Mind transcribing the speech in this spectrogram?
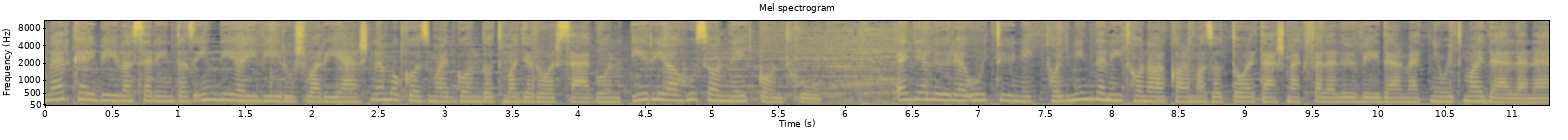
Merkei Béla szerint az indiai vírusvariáns nem okoz majd gondot Magyarországon, írja a 24.hu. Egyelőre úgy tűnik, hogy minden itthon alkalmazott oltás megfelelő védelmet nyújt majd ellene.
